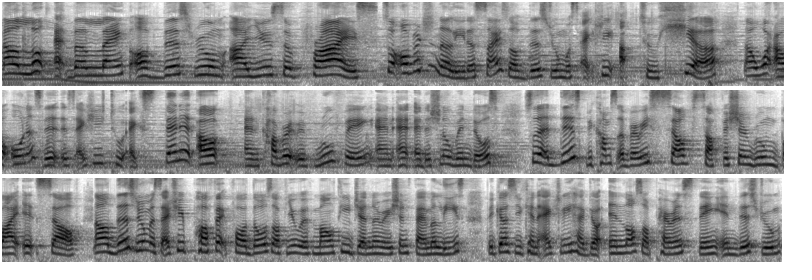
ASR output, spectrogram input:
Now look at the length of this room. Are you surprised? So originally, the size of this room was actually up to here. Now what our owners did is actually to extend it out and cover it with roofing and add additional windows so that this becomes a very self-sufficient room by itself. Now this room is actually perfect for those of you with multi-generation families because you can actually have your in-laws or parents staying in this room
